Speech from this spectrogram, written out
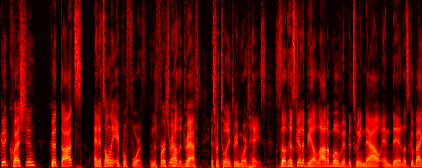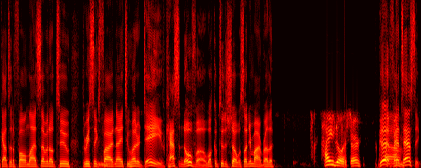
good question, good thoughts. And it's only April 4th. And the first round of the draft is for 23 more days. So there's going to be a lot of movement between now and then. Let's go back out to the phone line 702 365 9200. Dave Casanova, welcome to the show. What's on your mind, brother? How you doing, sir? Good, Um, fantastic.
